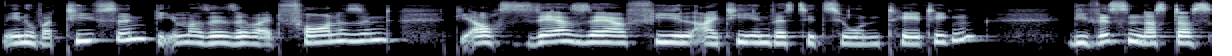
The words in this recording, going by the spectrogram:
innovativ sind, die immer sehr, sehr weit vorne sind, die auch sehr, sehr viel IT-Investitionen tätigen. Die wissen, dass das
